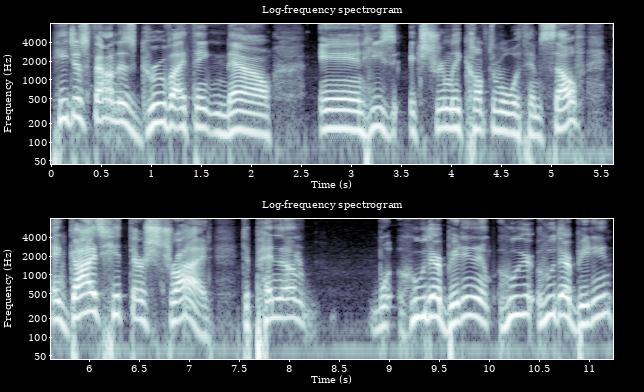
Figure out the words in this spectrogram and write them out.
He just found his groove, I think, now. And he's extremely comfortable with himself. And guys hit their stride depending on wh- who they're beating and who you're, who they're beating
